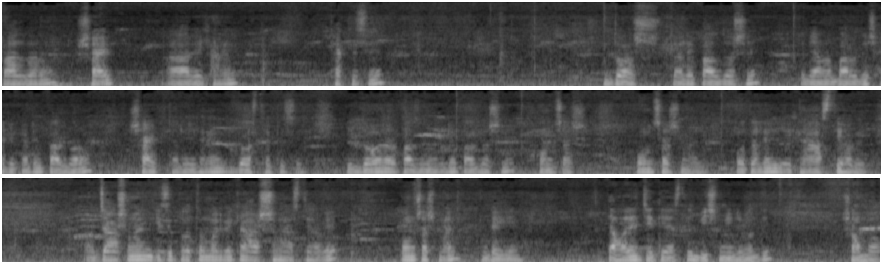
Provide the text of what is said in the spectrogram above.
পাঁচ বারো, ষাট। আর এখানে থাকতেছে দশ। তাহলে পাঁচ দশে, তাহলে আমরা বারো দিয়ে ষাটে কাটে, পাঁচ বারো। ষাট, তাহলে এখানে দশ থাকতেছে। এই দশ আর পাঁচ গুণ করলে পাঁচ দশে পঞ্চাশ পঞ্চাশ মাইল। ও তাহলে এখানে আসতে হবে। আর যাওয়ার সময় গেছে পঁচাত্তর মাইল বেগে, আসার সময় আসতে হবে পঞ্চাশ মাইল বেগে। তাহলে যেতে আসতে বিশ মিনিটের মধ্যে সম্ভব।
